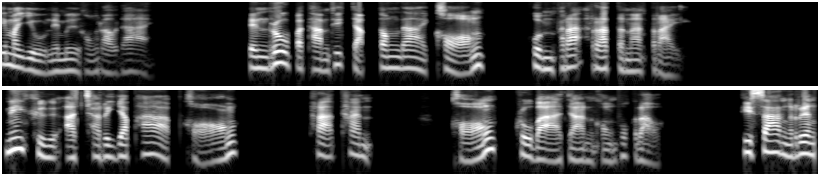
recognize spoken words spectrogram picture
ที่มาอยู่ในมือของเราได้ เป็นรูปธรรมที่จับต้องได้ของคุณพระรัตนตรัย นี่คืออัจฉริยภาพของพระท่านของครูบาอาจารย์ของพวกเรา ที่สร้างเรื่อง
